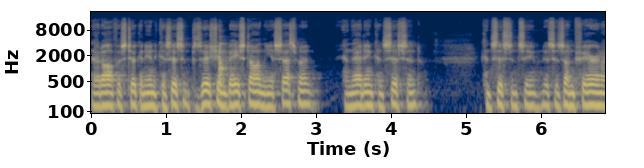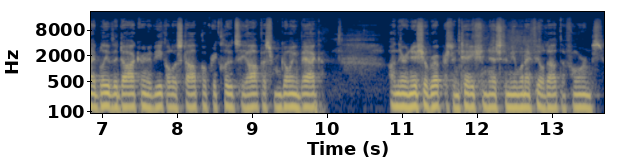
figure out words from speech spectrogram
That office took an inconsistent position based on the assessment, and that inconsistent consistency. This is unfair, and I believe the doctrine of equitable estoppel precludes the office from going back on their initial representation as to me when I filled out the forms.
